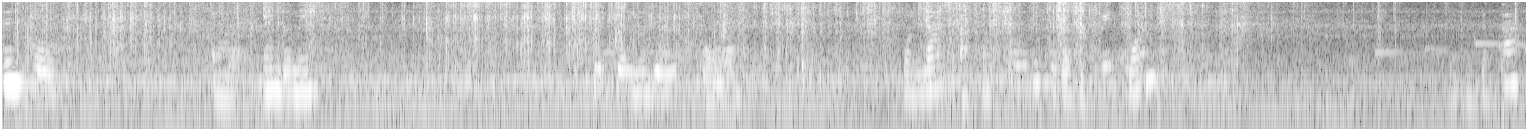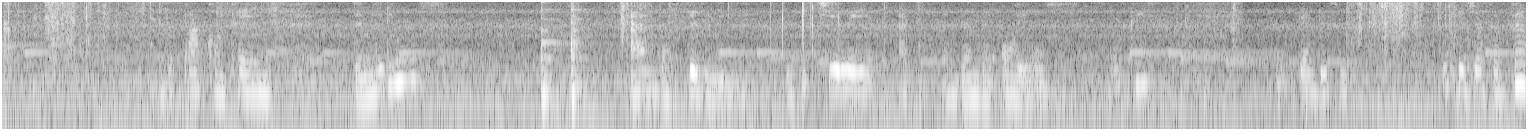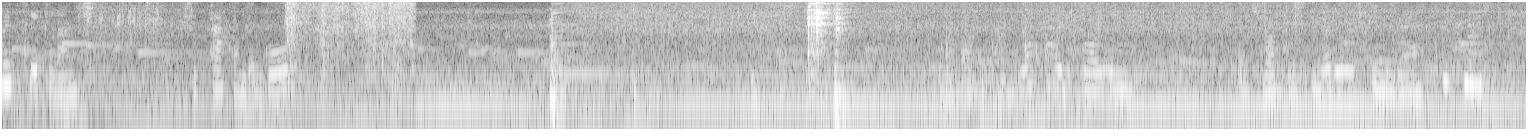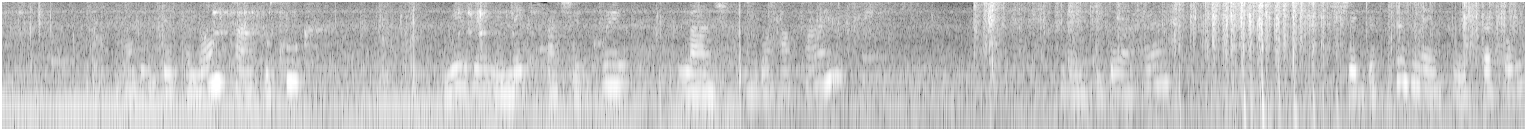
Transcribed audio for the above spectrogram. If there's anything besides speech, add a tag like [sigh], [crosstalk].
simple uh, Indomie simple noodle for for lunch after school. This is just a quick one. This is the pack. The pack contains the noodles and the seasoning. This is chili and then the oils. Okay, let's get this. This is just a very quick lunch to pack on the go. Um, water is boiling. Let's drop those noodles in there quickly. It doesn't take a long time to cook. Reason it makes such a great lunch when you don't have time. Then to go ahead, shake the seasoning so it settles.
